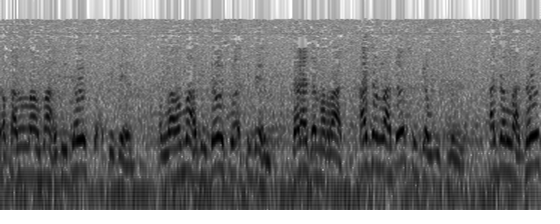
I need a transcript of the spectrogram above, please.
فقال اللهم اهد دوس واتي بهم. اللهم اهد دوس واتي بهم. ثلاث مرات. هدى الله دوس وجو مسلمين. هدى الله دوس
